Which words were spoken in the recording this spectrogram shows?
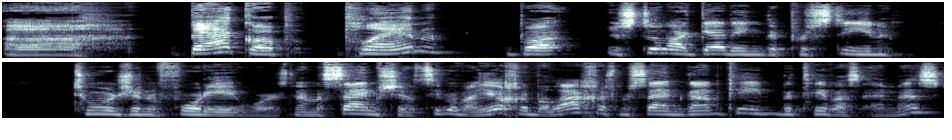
uh, backup plan, but you're still not getting the pristine 248 words. Now, Masayim Shel Tzibur Vayocher Balachash Masayim Gamkin Betevas Emes.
